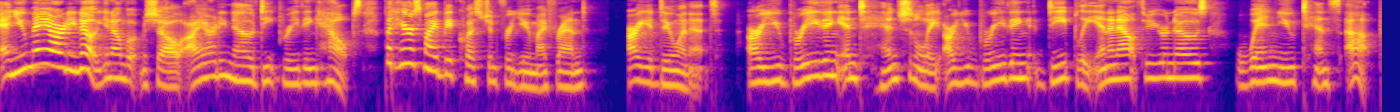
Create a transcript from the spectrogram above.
And you may already know, you know what, Michelle, I already know deep breathing helps. But here's my big question for you, my friend are you doing it? Are you breathing intentionally? Are you breathing deeply in and out through your nose when you tense up?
